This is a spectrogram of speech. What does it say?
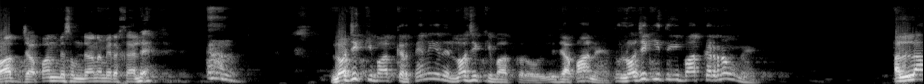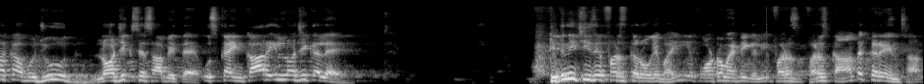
بات جاپان میں سمجھانا میرا خیال ہے لاجک کی بات کرتے ہیں نا یہ لاجک کی بات کرو یہ جاپان ہے تو لاجک ہی یہ بات کر رہا ہوں میں اللہ کا وجود لاجک سے ثابت ہے اس کا انکار ان لاجیکل ہے کتنی چیزیں فرض کرو گے بھائی یہ آٹومیٹیکلی فرض فرض کہاں تک کرے انسان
